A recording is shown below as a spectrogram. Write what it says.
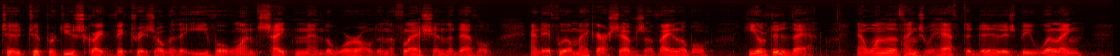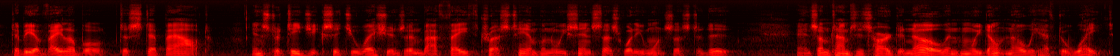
to, to produce great victories over the evil one, Satan and the world and the flesh and the devil. And if we'll make ourselves available He'll do that. Now, one of the things we have to do is be willing to be available to step out in strategic situations and by faith trust Him when we sense that's what He wants us to do. And sometimes it's hard to know, and when we don't know, we have to wait.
